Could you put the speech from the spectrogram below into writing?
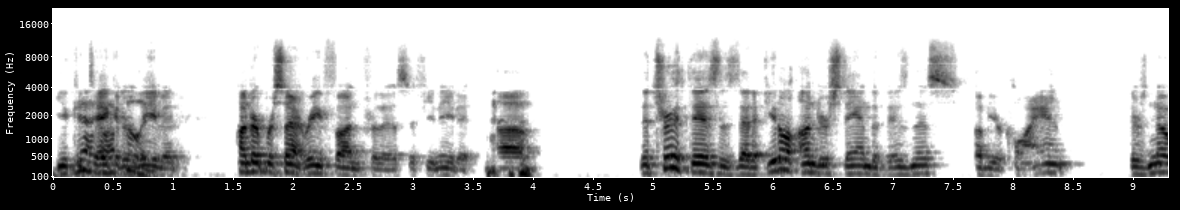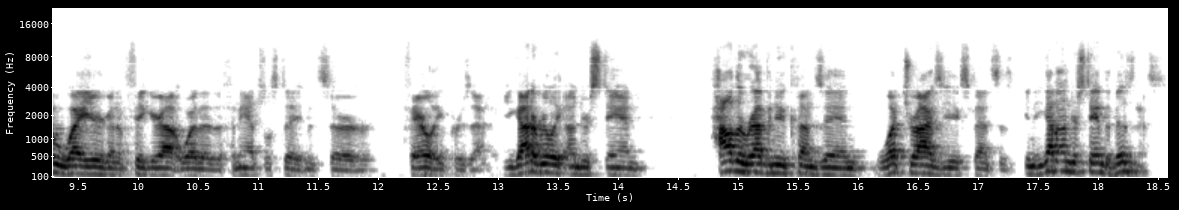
you can yeah, take absolutely. it or leave it. 100% refund for this if you need it. Uh, the truth is is that if you don't understand the business of your client there's no way you're going to figure out whether the financial statements are fairly presented you got to really understand how the revenue comes in, what drives the expenses. And you got to understand the business.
